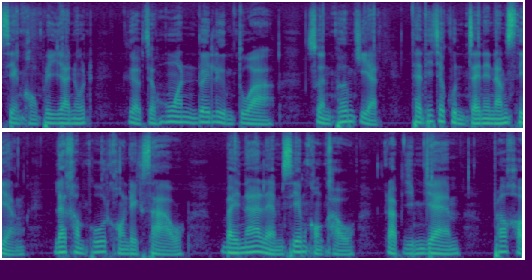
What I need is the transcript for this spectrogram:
เสียงของปริยานุชเกือบจะห้วนด้วยลืมตัว ส่วนเพิ่มเกียรติแทนที่จะขุนใจในน้ำเสียง และคำพูดของเด็กสาว ใบหน้าแหลมเสี้ยมของเขากลับยิ้มแย้ม เพราะเขา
